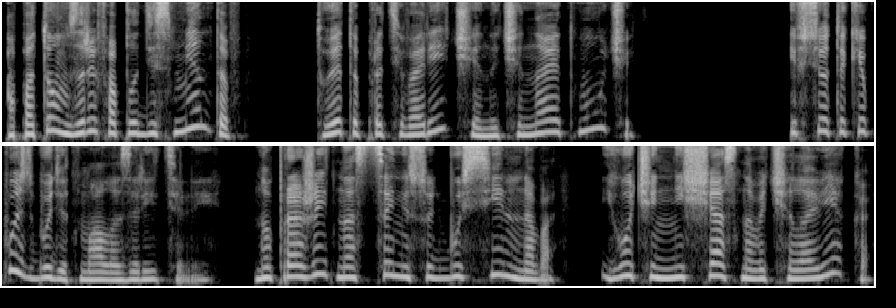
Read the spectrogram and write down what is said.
а потом взрыв аплодисментов, то это противоречие начинает мучить. И все-таки пусть будет мало зрителей, но прожить на сцене судьбу сильного и очень несчастного человека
